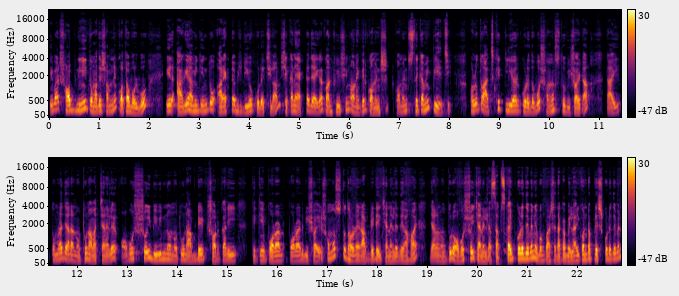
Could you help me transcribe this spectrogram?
এবার সব নিয়েই তোমাদের সামনে কথা বলব। এর আগে আমি কিন্তু আরেকটা ভিডিও করেছিলাম, সেখানে একটা জায়গা কনফিউজিং অনেকের কমেন্টস কমেন্টস থেকে আমি পেয়েছি। ফলত আজকে ক্লিয়ার করে দেবো সমস্ত বিষয়টা। তাই তোমরা যারা নতুন আমার চ্যানেলে অবশ্যই বিভিন্ন নতুন আপডেট সরকারি থেকে পড়ার পড়ার বিষয়ে সমস্ত ধরনের আপডেট এই চ্যানেলে দেওয়া হয়। যারা নতুন, অবশ্যই চ্যানেলটা সাবস্ক্রাইব করে দেবেন এবং পাশে থাকা বেল আইকনটা প্রেস করে দেবেন।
